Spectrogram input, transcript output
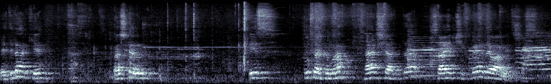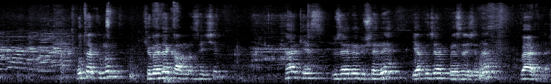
Dediler ki, başkanım biz bu takıma her şartta sahip çıkmaya devam edeceğiz. Bu takımın kümede kalması için herkes üzerine düşeni yapacak mesajını verdiler.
